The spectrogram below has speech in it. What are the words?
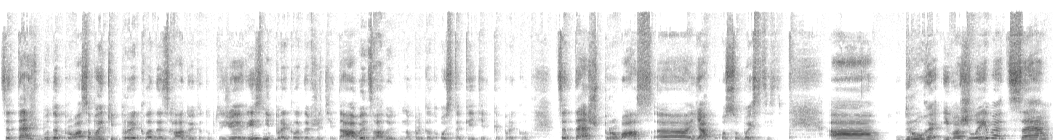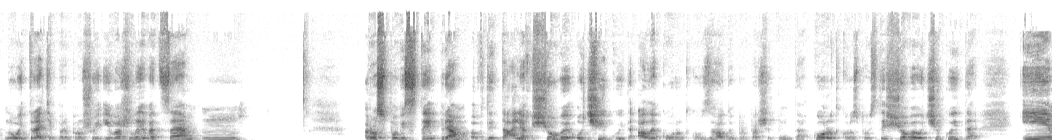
це теж буде про вас. Або які приклади згадуєте. Тобто є різні приклади в житті, та? а ви згадуєте, наприклад, ось такий тільки приклад. Це теж про вас е, як особистість. А друге і важливе це, ой, третє, перепрошую, і важливе це. М розповісти прямо в деталях, що ви очікуєте, але коротко згадую про перший пункт. Так? Коротко розповісти, що ви очікуєте. І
